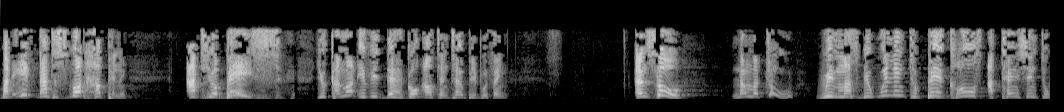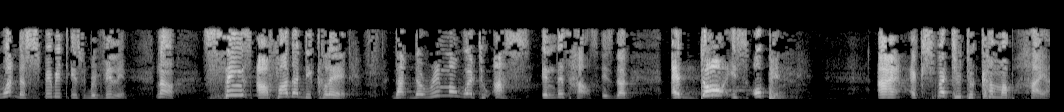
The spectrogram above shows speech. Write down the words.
But if that is not happening at your base, you cannot even dare go out and tell people things. And so, number two, we must be willing to pay close attention to what the Spirit is revealing. Now, since our Father declared that the rhema word to us in this house is that a door is open, I expect you to come up higher,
